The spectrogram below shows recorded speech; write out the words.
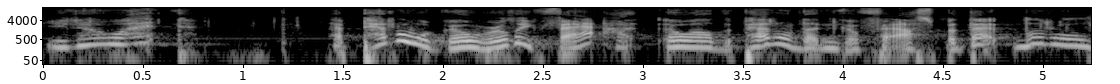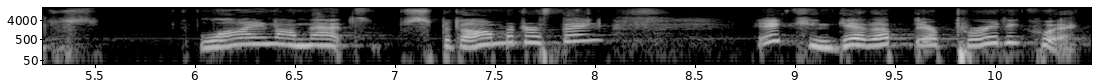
You know what? That pedal will go really fast. Oh, well, the pedal doesn't go fast, but that little line on that speedometer thing, it can get up there pretty quick.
